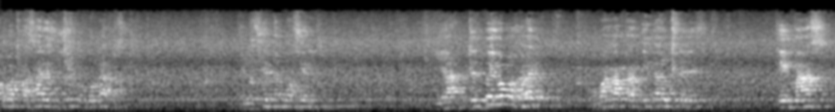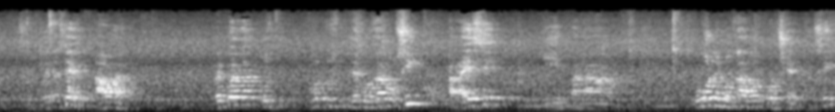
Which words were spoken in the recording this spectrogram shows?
va a pasar esos 5 pulgadas el 80%. Ya, después vamos a ver, o van a practicar ustedes, qué más se puede hacer. Ahora, recuerdan, nosotros le hemos dado 5 para ese y para Hugo le hemos dado 80, ¿sí?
